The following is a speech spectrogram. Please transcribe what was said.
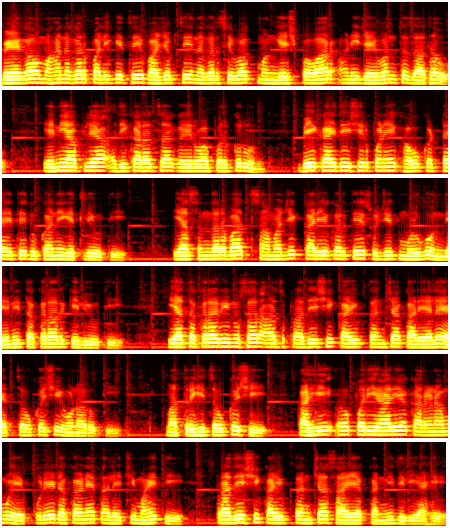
बेळगाव महानगरपालिकेचे भाजपचे नगरसेवक मंगेश पवार आणि जयवंत जाधव यांनी आपल्या अधिकाराचा गैरवापर करून बेकायदेशीरपणे खाऊकट्टा येथे दुकाने घेतली होती. या संदर्भात सामाजिक कार्यकर्ते सुजित मुळगुंद यांनी तक्रार केली होती. या तक्रारीनुसार आज प्रादेशिक आयुक्तांच्या कार्यालयात चौकशी होणार होती. मात्र ही चौकशी काही अपरिहार्य कारणामुळे पुढे ढकलण्यात आल्याची माहिती प्रादेशिक आयुक्तांच्या सहाय्यकांनी दिली आहे.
